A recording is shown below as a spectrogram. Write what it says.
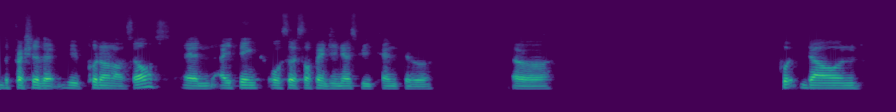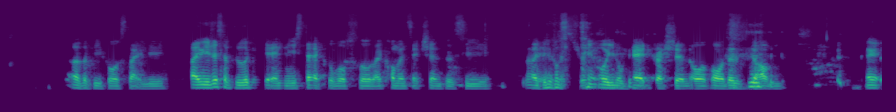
the pressure that we put on ourselves. And I think also as software engineers, we tend to uh, put down other people slightly. I mean, you just have to look at any Stack Overflow like comment section to see like people saying, "Oh, you know, bad question," or "Oh, that's dumb," right?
